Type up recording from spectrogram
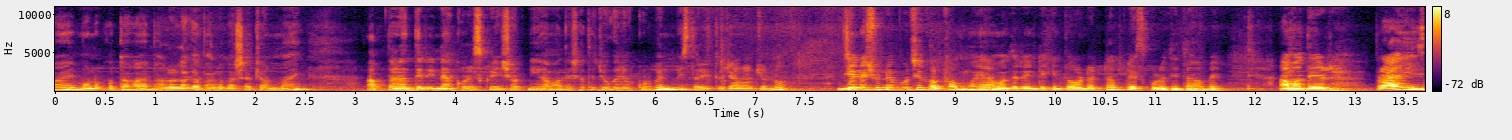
হয়, মনোপত হয়, ভালো লাগে, ভালোবাসা জন্মায়, আপনারা দেরি না করে স্ক্রিনশট নিয়ে আমাদের সাথে যোগাযোগ করবেন। বিস্তারিত জানার জন্য জেনে শুনে বুঝে কনফার্ম হয়ে আমাদের রেন্টে কিন্তু অর্ডারটা প্লেস করে দিতে হবে। আমাদের প্রাইস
